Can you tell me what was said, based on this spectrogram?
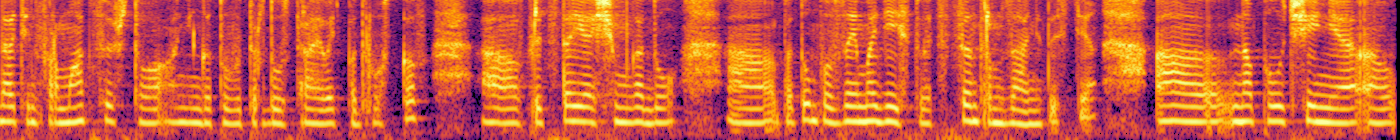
дать информацию, что они готовы трудоустраивать подростков а, в предстоящем году, а, потом повзаимодействовать с Центром занятости а, на получение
